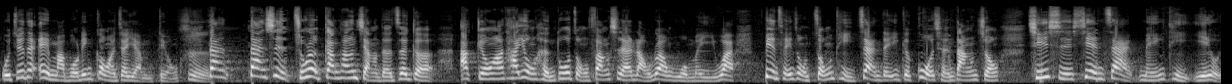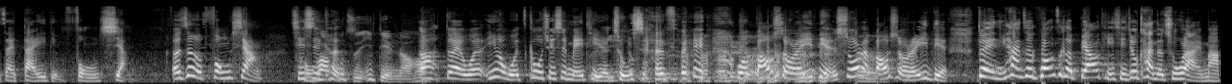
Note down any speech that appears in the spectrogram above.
我觉得哎，马柏林跟我在养丢，是，但但是除了刚刚讲的这个阿公啊，他用很多种方式来扰乱我。我们以外，变成一种总体战的一个过程当中，其实现在媒体也有在带一点风向，而这个风向其实可不止一点了哈。啊，对我，因为我过去是媒体人出身，所以我保守了一点，说了保守了一点。对，你看这光这个标题其实就看得出来嘛，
